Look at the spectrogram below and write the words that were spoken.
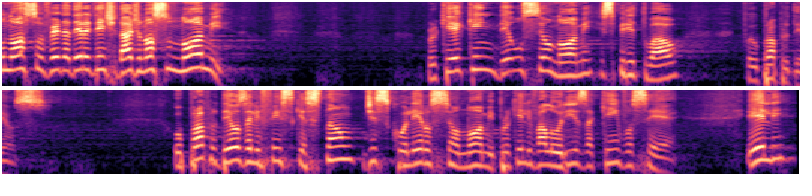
o nosso verdadeira identidade, o nosso nome. Porque quem deu o seu nome espiritual foi o próprio Deus. O próprio Deus, ele fez questão de escolher o seu nome, porque ele valoriza quem você é. Ele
